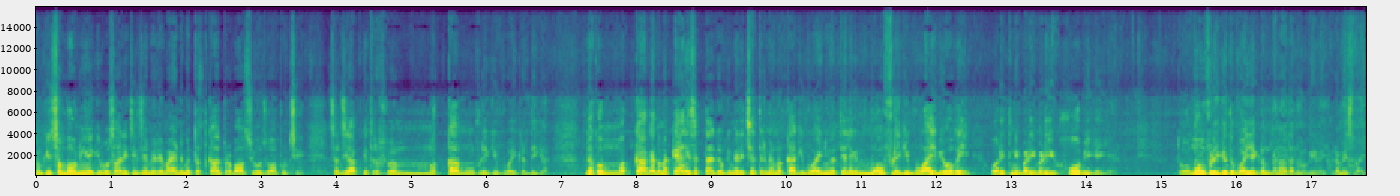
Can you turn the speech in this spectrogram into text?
क्योंकि संभव नहीं है कि वो सारी चीज़ें मेरे माइंड में तत्काल प्रभाव से हो जो आप पूछें। सर जी, आपकी तरफ़ मक्का मूंगफली की बुआई कर दी देखो, मक्का का तो मैं कह नहीं सकता, क्योंकि मेरे क्षेत्र में मक्का की बुआई नहीं होती है, लेकिन मूँगफली की बुआई भी हो गई और इतनी बड़ी बड़ी हो भी गई है। तो मूँगफली की तो बुआई एकदम धनाधन हो गई भाई, रमेश भाई।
